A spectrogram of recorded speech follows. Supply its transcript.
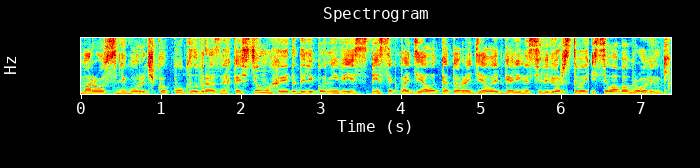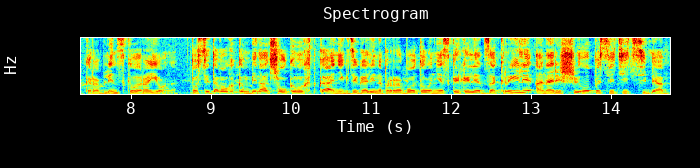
Мороз, Снегурочка, куклы в разных костюмах – это далеко не весь список поделок, которые делает Галина Селиверстова из села Бобровинки Кораблинского района. После того, как комбинат шелковых тканей, где Галина проработала несколько лет, закрыли, она решила посвятить себя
